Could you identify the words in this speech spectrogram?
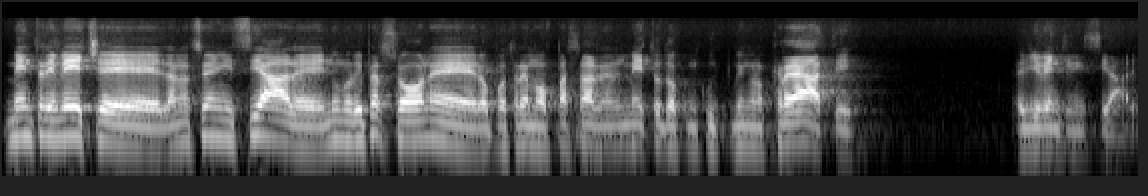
mentre invece la nozione iniziale, il numero di persone, lo potremmo passare nel metodo in cui vengono creati gli eventi iniziali.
